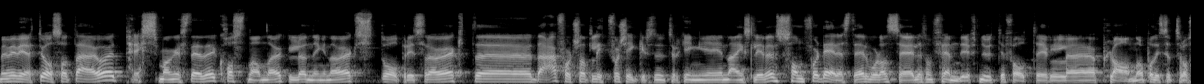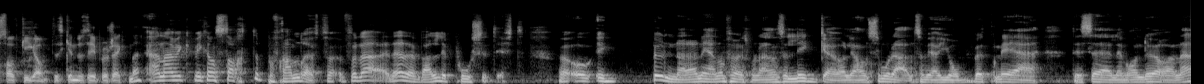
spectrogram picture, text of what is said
Men vi vet jo også at det er jo et press mange steder. Kostnadene har økt, lønningene har økt, stålpriser har økt. Eh, det er fortsatt litt forsinkelsesuttrykking i næringslivet. Sånn for deres del, hvordan ser liksom fremdriften ut i forhold til eh, planen på disse tross alt gigantiske industriprosjektene? Ja, nei, vi, vi, kan starte på fremdrift, for, for det, der, er det veldig positivt. Og i av denne gjennomføringsmodellen så ligger alliansemodellen som vi har jobbet med disse leverandørene,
